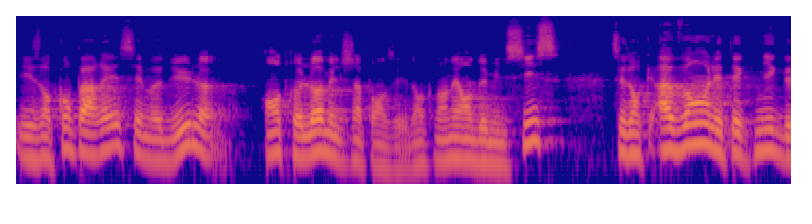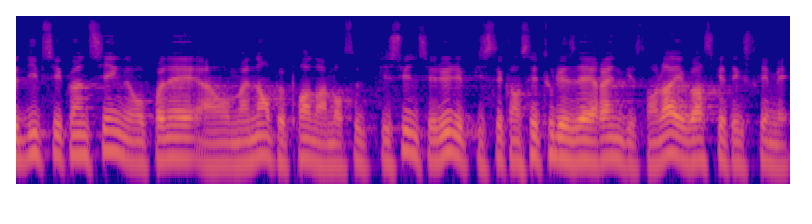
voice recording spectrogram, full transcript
et ils ont comparé ces modules entre l'homme et le chimpanzé. Donc on en est en 2006. C'est donc avant les techniques de deep sequencing. On prenait, maintenant, on peut prendre un morceau de tissu, une cellule, et puis séquencer tous les ARN qui sont là et voir ce qui est exprimé.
